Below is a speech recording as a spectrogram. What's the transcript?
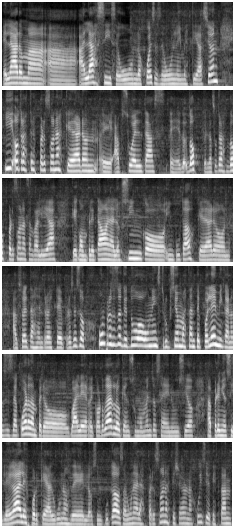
el arma a, a según los jueces, según la investigación. Y otras tres personas quedaron eh, absueltas, eh, dos, las otras dos personas en realidad que completaban a los cinco imputados quedaron absueltas dentro de este proceso. Un proceso que tuvo una instrucción bastante polémica, no sé si se acuerdan, pero vale recordarlo que en su momento se denunció a premios ilegales porque algunos de los imputados, algunas de las personas que llegaron a juicio y que están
